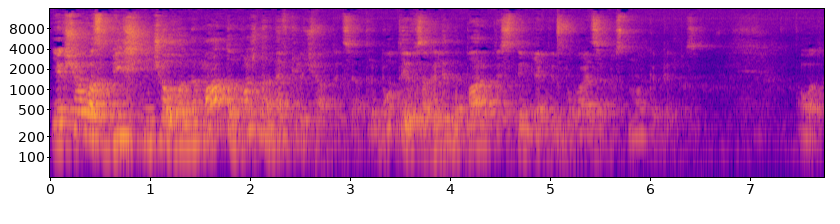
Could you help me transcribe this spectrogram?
Якщо у вас більш нічого нема, то можна не включати ці атрибути і взагалі не паритись з тим, як відбувається постановка підпису. От.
